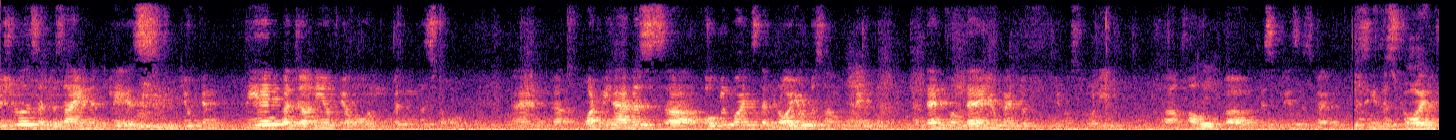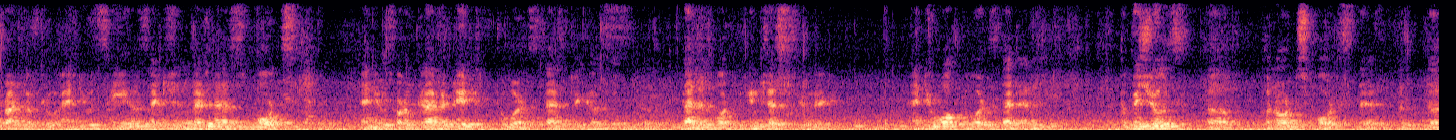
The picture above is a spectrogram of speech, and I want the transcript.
visuals are designed in place, you can create a journey of your own within the store. And uh, what we have is uh, focal points that draw you to something, and then from there you kind of you know slowly uh, hop uh, displays as well. You see the store in front of you and you see a section that has sports and you sort of gravitate towards that because that is what interests you really. And you walk towards that and the visuals uh, connote sports there. The, the,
